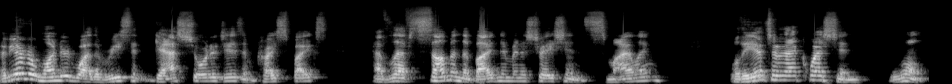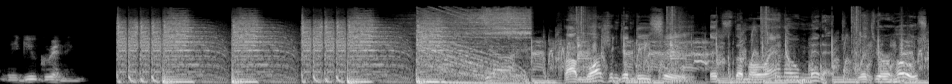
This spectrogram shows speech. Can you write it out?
Have you ever wondered why the recent gas shortages and price spikes have left some in the Biden administration smiling? Well, the answer to that question won't leave you grinning. From Washington, D.C., it's the Morano Minute with your host,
